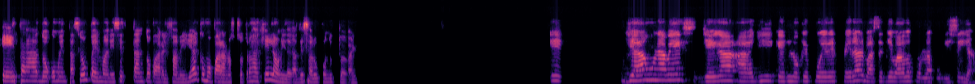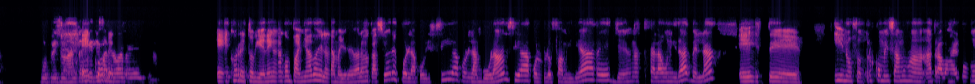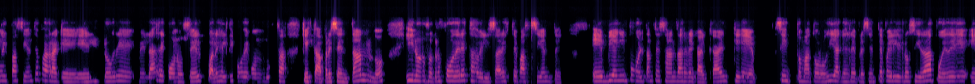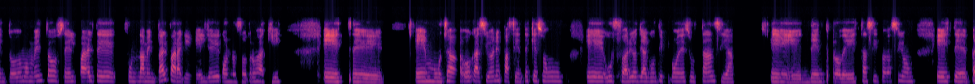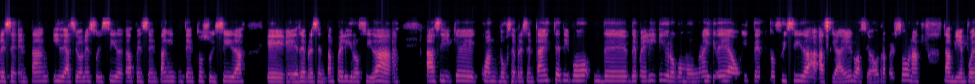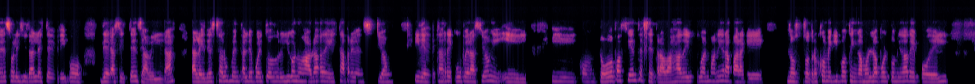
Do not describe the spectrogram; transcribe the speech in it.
Esta documentación permanece tanto para el familiar como para nosotros aquí en la unidad de salud conductual. Eh, ya una vez llega allí, ¿qué es lo que puede esperar? Va a ser llevado por la policía, por personal es correcto. Es correcto, vienen acompañados en la mayoría de las ocasiones por la policía, por la ambulancia, por los familiares, llegan hasta la unidad, ¿verdad? Este, y nosotros comenzamos a, a, trabajar con el paciente para que él logre ¿verdad? reconocer cuál es el tipo de conducta que está presentando y nosotros poder estabilizar este paciente. Es bien importante, Sandra, recalcar que sintomatología que represente peligrosidad puede en todo momento ser parte fundamental para que él llegue con nosotros aquí. Este, en muchas ocasiones, pacientes que son eh, usuarios de algún tipo de sustancia eh, dentro de esta situación este, presentan ideaciones suicidas, presentan intentos suicidas, eh, representan peligrosidad Así que cuando se presenta este tipo de, peligro como una idea un intento suicida hacia él o hacia otra persona, también pueden solicitarle este tipo de asistencia, ¿verdad? La ley de salud mental de Puerto Rico nos habla de esta prevención y de esta recuperación y, con todo paciente se trabaja de igual manera para que nosotros como equipo tengamos la oportunidad de poder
